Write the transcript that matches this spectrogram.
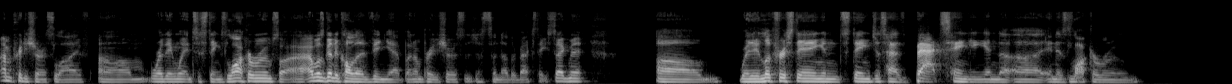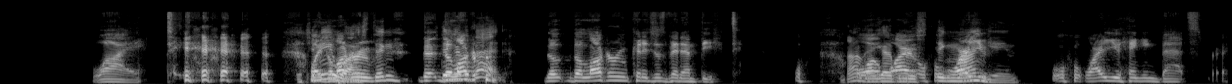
I'm pretty sure it's live. Um, where they went into Sting's locker room. So I, I was gonna call it a vignette, but I'm pretty sure it's just another backstage segment. Um, where they look for Sting and Sting just has bats hanging in the uh in his locker room. Why? Like the locker Why room, Sting? the, the Sting locker room, the, the locker room could have just been empty. Why, you gotta why, Sting why are you, game why are you hanging bats, bro?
